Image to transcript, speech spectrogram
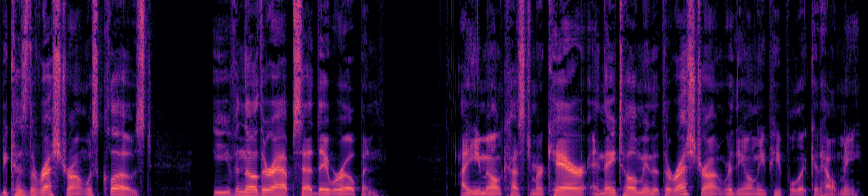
because the restaurant was closed, even though their app said they were open. I emailed customer care and they told me that the restaurant were the only people that could help me.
